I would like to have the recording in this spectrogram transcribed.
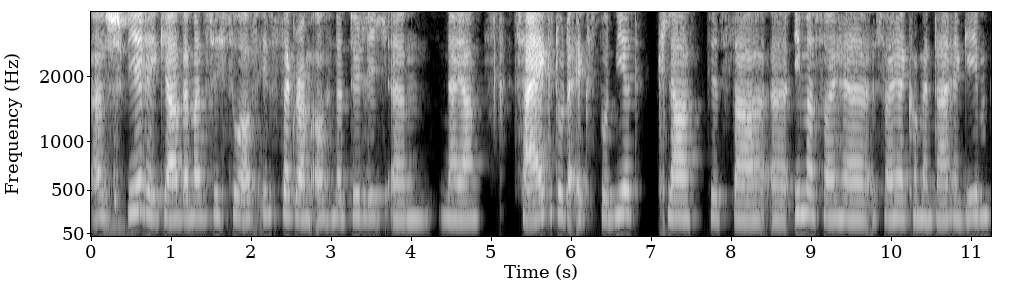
Äh, schwierig, ja, wenn man sich so auf Instagram auch natürlich, ähm, naja, zeigt oder exponiert, klar wird es da äh, immer solche, solche Kommentare geben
